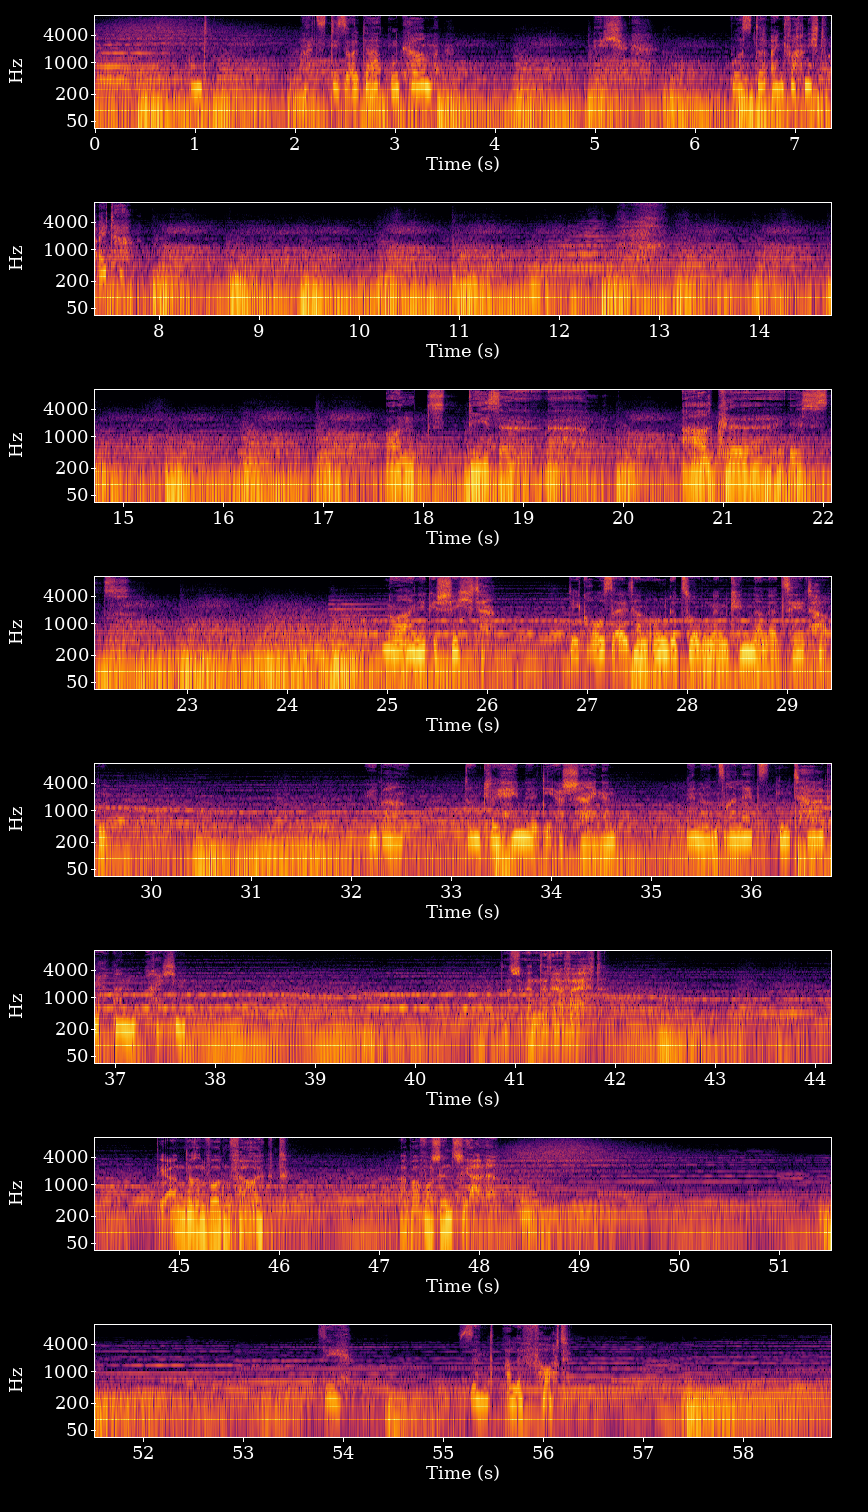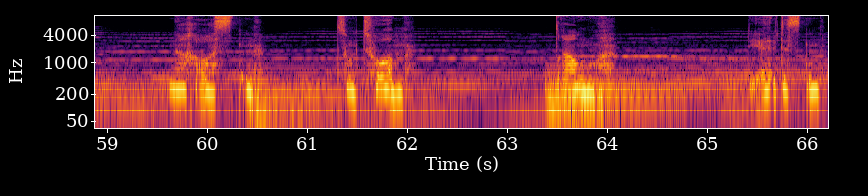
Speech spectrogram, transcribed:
Und als die Soldaten kamen, ich wusste einfach nicht weiter. Und diese äh, Arke ist... Nur eine Geschichte, die Großeltern ungezogenen Kindern erzählt haben. Über dunkle Himmel, die erscheinen, wenn unsere letzten Tage anbrechen. Das Ende der Welt. Die anderen wurden verrückt. Aber wo sind sie alle? Sie sind alle fort. Nach Osten, zum Turm. Draumur. Die Ältesten.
